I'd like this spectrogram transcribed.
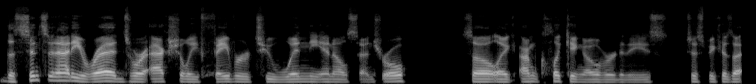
the Cincinnati Reds were actually favored to win the NL Central. So like I'm clicking over to these just because I,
